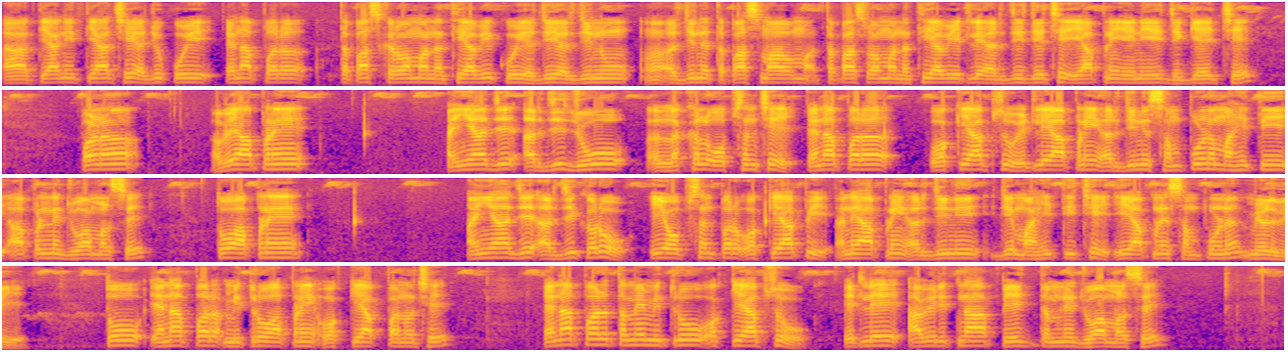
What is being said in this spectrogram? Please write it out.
ત્યાંની ત્યાં છે. હજુ કોઈ એના પર તપાસ કરવામાં નથી આવી. કોઈ હજી અરજીનું અરજીને તપાસમાં, તપાસવામાં નથી આવી એટલે અરજી જે છે એ આપણે એની એ જગ્યાએ છે. પણ, હવે આપણે અહીંયા જે અરજી જુઓ, લખેલ ઓપ્શન છે, એના પર ઓકે આપશું એટલે આપણી અરજીની સંપૂર્ણ માહિતી આપણને જોવા મળશે. તો આપણે અહીંયા જે અરજી કરો, એ ઓપ્શન પર ઓકે આપી અને આપણી અરજીની જે માહિતી છે એ આપણે સંપૂર્ણ મેળવીએ. તો એના પર મિત્રો આપણે ઓકે આપવાનું છે. એના પર તમે મિત્રો ઓકે આપશો એટલે આવી રીતના પેજ તમને જોવા મળશે.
